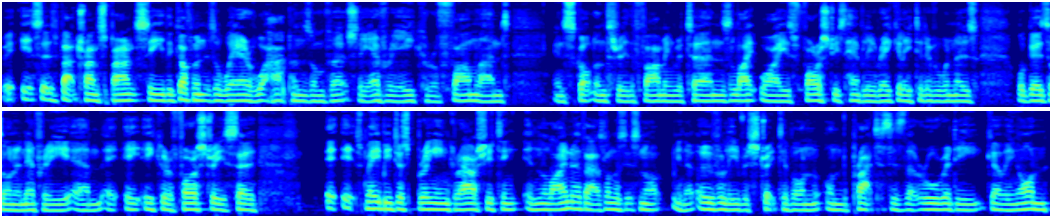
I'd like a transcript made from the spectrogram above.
It's, it's about transparency. The government is aware of what happens on virtually every acre of farmland in Scotland through the farming returns. Likewise, forestry is heavily regulated. Everyone knows what goes on in every um, acre of forestry. So it, it's maybe just bringing grouse shooting in line with that, as long as it's not you know overly restrictive on on the practices that are already going on.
